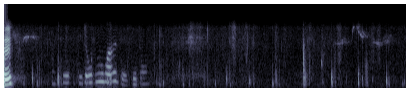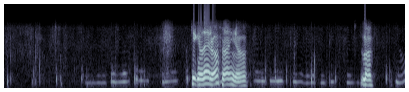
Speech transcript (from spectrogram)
Ừ? Thì chỗ không có cái gì chỗ. Chicken leg off, you know. Mom. No.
